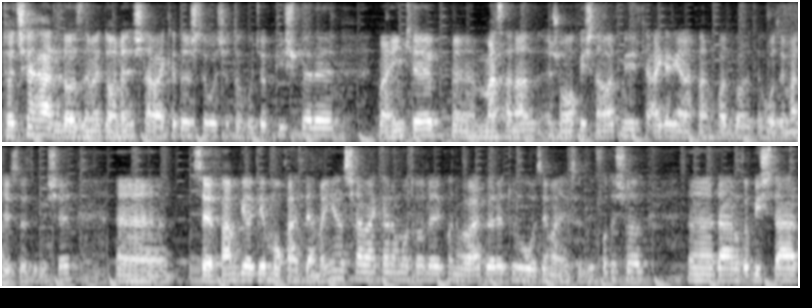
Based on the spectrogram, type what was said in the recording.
تا چه حد لازمه دانش شبکه داشته باشه تا کجا پیش بره و اینکه مثلا شما پیشنهاد می‌دید که اگر یه نفر می‌خواد وارد حوزه مجازی سازی بشه صرفا بیاد یه مقدمه ای از شبکه رو مطالعه کنه و بعد بره توی حوزه مجازی سازی خودش در واقع بیشتر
